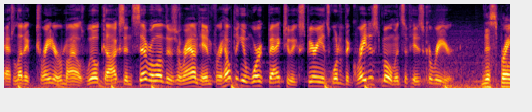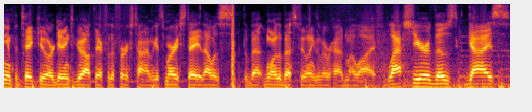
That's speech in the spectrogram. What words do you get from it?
athletic trainer Miles Wilcox, and several others around him for helping him work back to experience one of the greatest moments of his career this spring in particular, getting to go out there for the first time against Murray State, that was one of the best feelings I've ever had in my life. Last year, those guys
